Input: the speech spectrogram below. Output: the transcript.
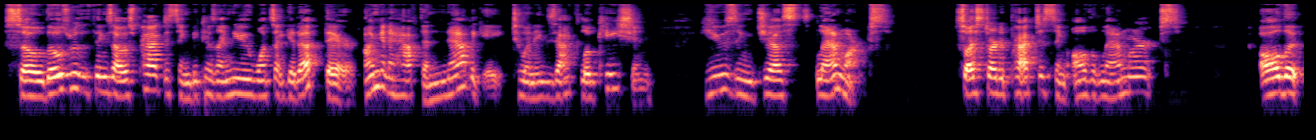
So those were the things I was practicing because I knew once I get up there, I'm going to have to navigate to an exact location using just landmarks. So I started practicing all the landmarks, all the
